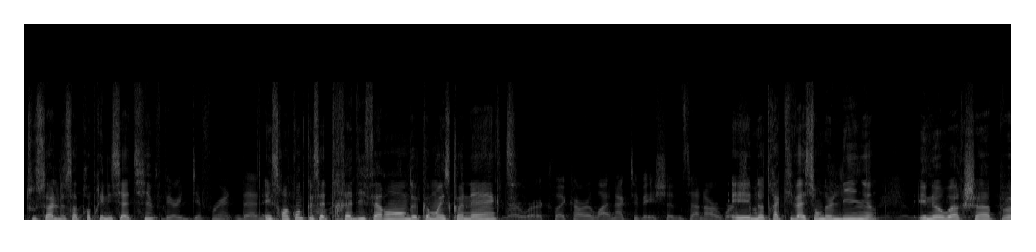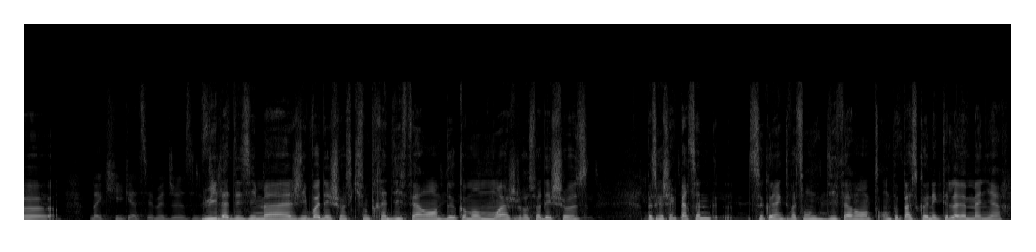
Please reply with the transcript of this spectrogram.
tout seul, de sa propre initiative. Et il se rend compte que c'est très différent de comment il se connecte. Et notre activation de ligne et nos workshops, euh, lui, il a des images, il voit des choses qui sont très différentes de comment moi, je reçois des choses. Parce que chaque personne se connecte de façon différente. On ne peut pas se connecter de la même manière.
